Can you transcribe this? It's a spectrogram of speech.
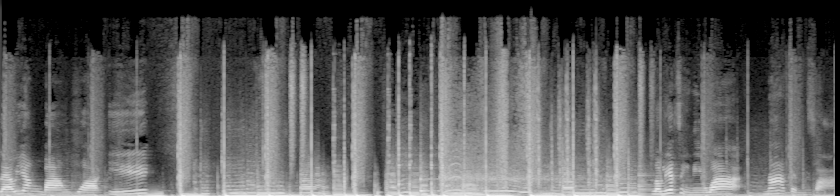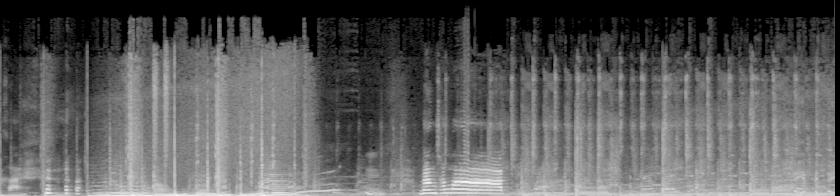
แล้วยังบางกว่าอีก เราเรียกสิ่งนี้ว่าหน้าเต็มฝาค่ะ นางฉลาด Hey, hey,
